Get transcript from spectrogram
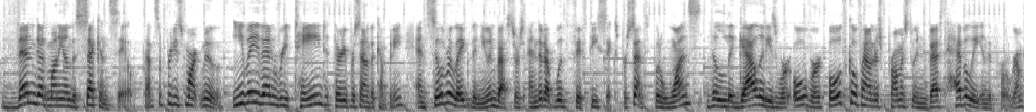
then got money on the second sale. That's a pretty smart move. eBay then retained 30% of the company, and Silver Lake, the new investors, ended up with 56%. But once the legalities were over, both co-founders promised to invest heavily in the program,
